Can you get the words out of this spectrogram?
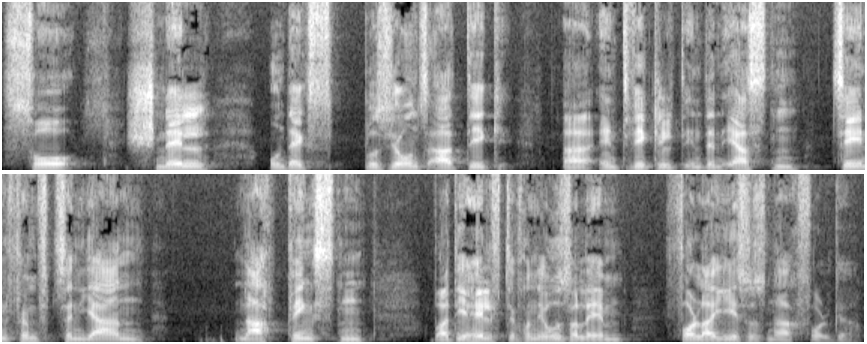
so schnell und explosionsartig äh, entwickelt. In den ersten 10, 15 Jahren nach Pfingsten war die Hälfte von Jerusalem voller Jesus-Nachfolger.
